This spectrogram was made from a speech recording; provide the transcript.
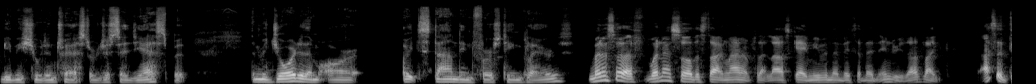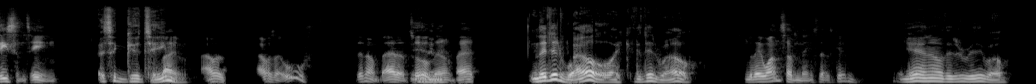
maybe showed interest or just said yes. But the majority of them are outstanding first team players. When I saw that, when I saw the starting lineup for that last game, even though they said they had injuries, I was like, "That's a decent team." It's a good team. Like, I was, I was like, "Ooh, They're not bad at all. Yeah. They're not bad. And they did well. Like they did well. But they won something, so that's good. Yeah, no, they did really well.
